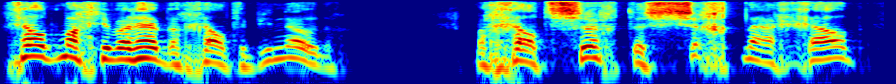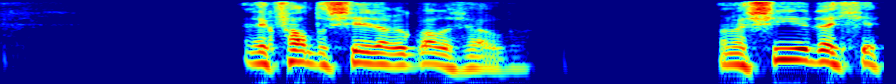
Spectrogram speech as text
geld mag je wel hebben, geld heb je nodig. Maar geldzucht, de zucht naar geld. En ik fantaseer daar ook wel eens over. Maar dan zie je dat je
